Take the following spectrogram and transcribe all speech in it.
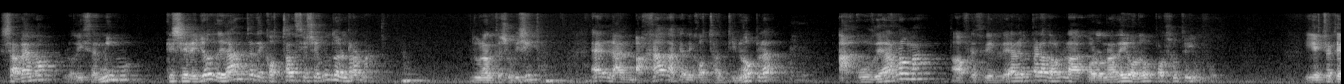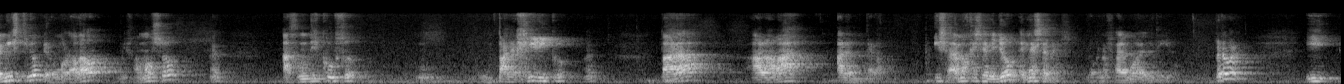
sabemos, lo dice el mismo, que se leyó delante de Constancio II en Roma durante su visita. Es la embajada que de Constantinopla acude a Roma a ofrecerle al emperador la corona de oro por su triunfo. Y este Temistio, que es un orador muy famoso, ¿eh? hace un discurso, un panegírico, ¿eh? para alabar al emperador. Y sabemos que se leyó en ese mes, lo que no sabemos es el día. Pero bueno, y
